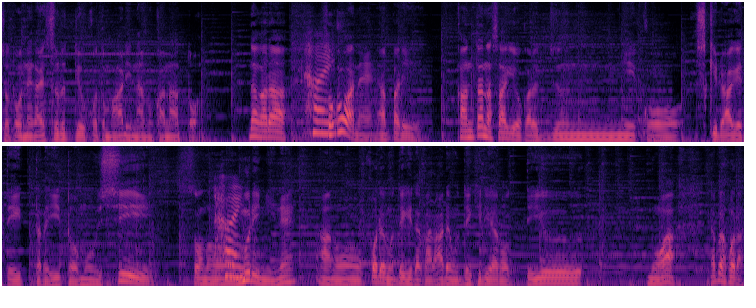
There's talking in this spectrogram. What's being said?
ちょっとお願いするっていうこともありなのかなと。だから、はい。そこはねやっぱり簡単な作業から順にこうスキル上げていったらいいと思うしその、はい。無理にね、あのこれもできたからあれもできるやろっていうのはやっぱりほら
